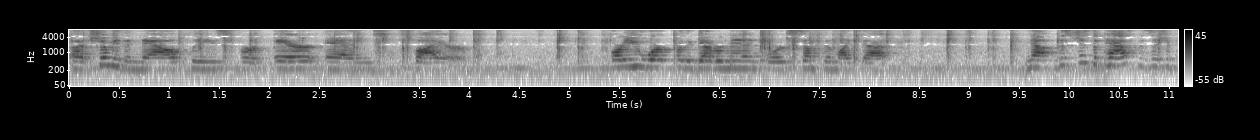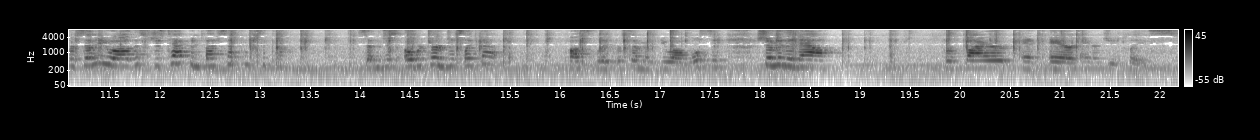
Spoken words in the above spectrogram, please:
uh, show me the now, please, for air and fire. Or you work for the government or something like that. Now, this is just the past position. For some of you all, this just happened five seconds ago. Something just overturned just like that. Possibly for some of you all. We'll see. Show me the now for fire and air energy, please.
